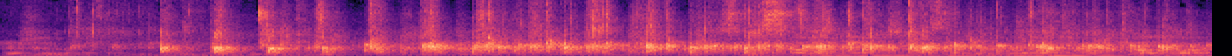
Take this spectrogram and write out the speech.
Proszę tylko na kawa.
